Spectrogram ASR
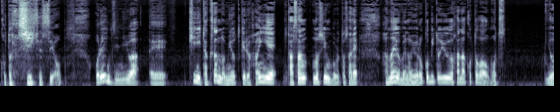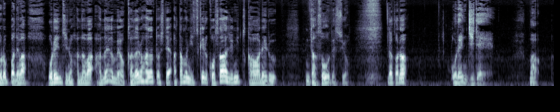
ことらしいですよ。オレンジには、えー、木にたくさんの実をつける繁栄、多産のシンボルとされ、花嫁の喜びという花言葉を持つ。ヨーロッパではオレンジの花は花嫁を飾る花として頭につけるコサージュに使われるんだそうですよ。だから、オレンジデー。まあ、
